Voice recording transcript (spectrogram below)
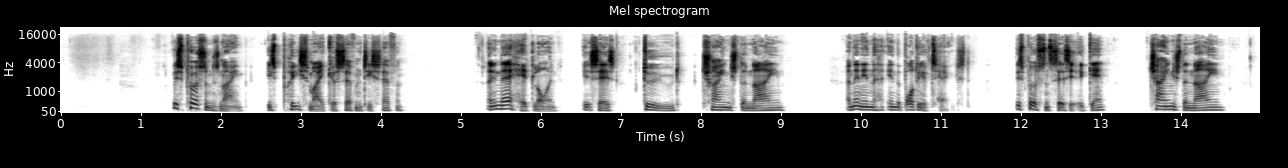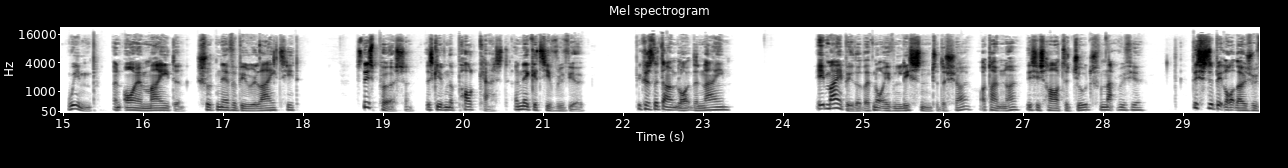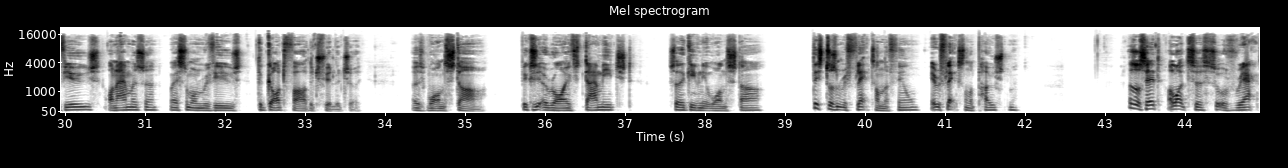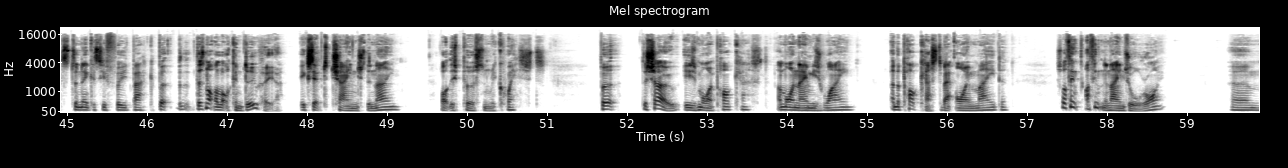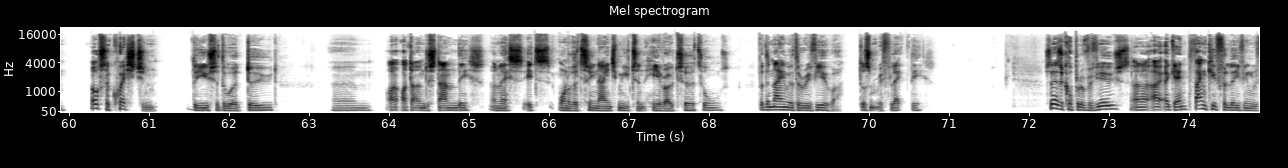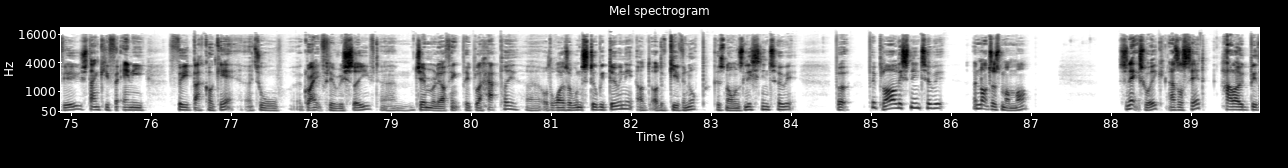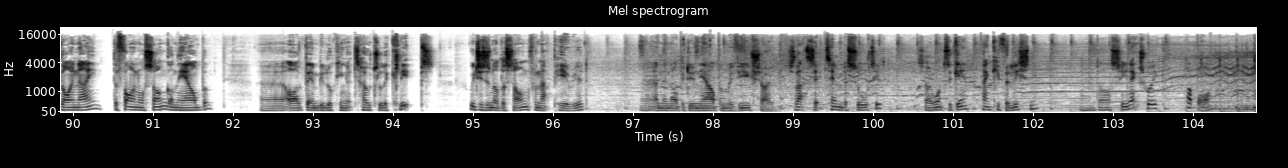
This person's name is Peacemaker77. And in their headline, it says, Dude, change the name. And then in the, in the body of text, this person says it again. Change the name. Wimp and Iron Maiden should never be related. So this person has given the podcast a negative review because they don't like the name. It may be that they've not even listened to the show. I don't know. This is hard to judge from that review. This is a bit like those reviews on Amazon where someone reviews the Godfather trilogy as one star because it arrived damaged, so they're giving it one star. This doesn't reflect on the film, it reflects on the postman. As I said, I like to sort of react to negative feedback, but, but there's not a lot I can do here except to change the name, like this person requests. But the show is my podcast, and my name is Wayne, and the podcast about Iron Maiden. So I think I think the name's all right. Um, I also question the use of the word dude. Um, I, I, don't understand this unless it's one of the Teenage Mutant Hero Turtles but the name of the reviewer doesn't reflect this. So there's a couple of reviews. Uh, again, thank you for leaving reviews. Thank you for any feedback I get. It's all gratefully received. Um, generally, I think people are happy. Uh, otherwise, I wouldn't still be doing it. I'd, I'd have given up because no one's listening to it. But people are listening to it, and not just my mom. So next week, as I said, Hallowed Be Thy Name, the final song on the album. Uh, I'll then be looking at Total Eclipse, which is another song from that period. Uh, and then I'll be doing the album review show. So that's September sorted. So once again, thank you for listening, and I'll see you next week. Bye bye.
